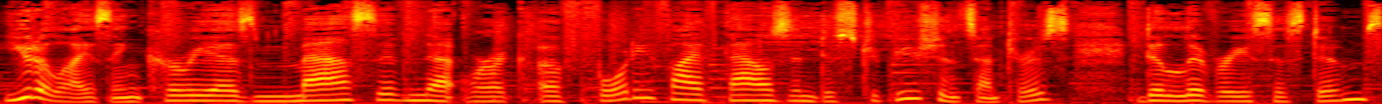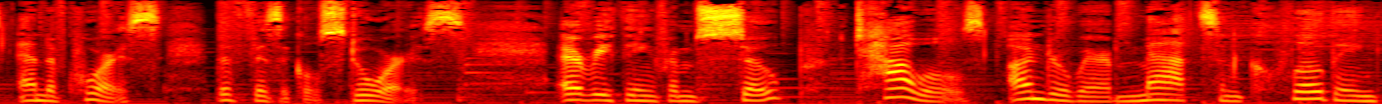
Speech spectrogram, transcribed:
utilizing Korea's massive network of 45,000 distribution centers, delivery systems, and of course, the physical stores. Everything from soap, towels, underwear, mats, and clothing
